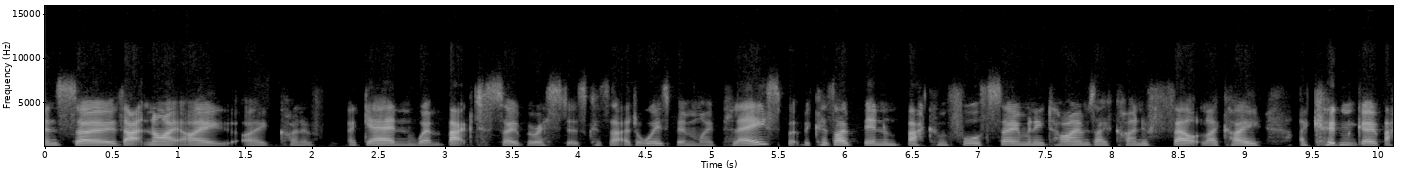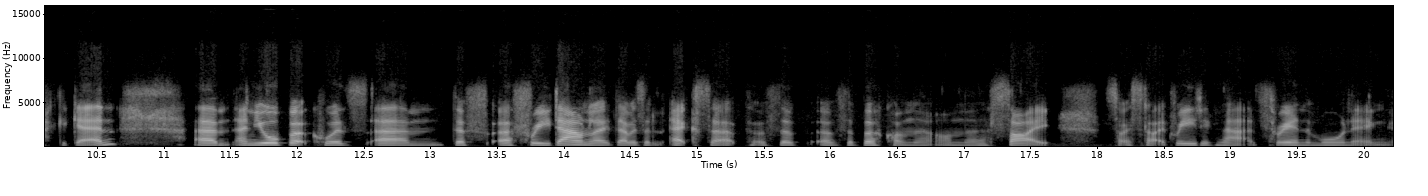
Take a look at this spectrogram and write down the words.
and so that night I I kind of again went back to Soberistas because that had always been my place. But because i'd been back and forth so many times I kind of felt like I I couldn't go back again. Um, and your book was um, the a free download. There was an excerpt of the of the book on the on the site. So I started reading that at three in the morning.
